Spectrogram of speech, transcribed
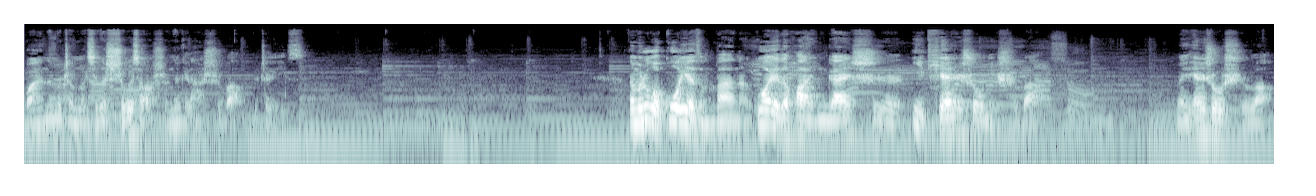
还，那么整个骑了十个小时，能给他十磅，就这个意思。那么如果过夜怎么办呢？过夜的话，应该是一天收你十磅，每天收十磅。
